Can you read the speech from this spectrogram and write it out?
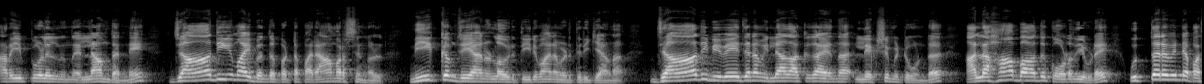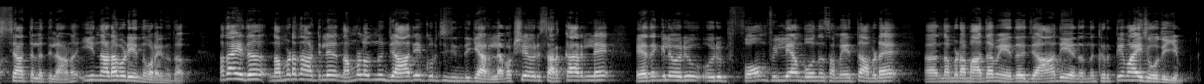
അറിയിപ്പുകളിൽ നിന്ന് എല്ലാം തന്നെ ജാതിയുമായി ബന്ധപ്പെട്ട പരാമർശങ്ങൾ നീക്കം ചെയ്യാനുള്ള ഒരു തീരുമാനമെടുത്തിരിക്കുകയാണ്. ജാതി വിവേചനം ഇല്ലാതാക്കുക എന്ന ലക്ഷ്യമിട്ടുകൊണ്ട് അലഹാബാദ് കോടതിയുടെ ഉത്തരവിന്റെ പശ്ചാത്തലത്തിലാണ് ഈ നടപടി എന്ന് പറയുന്നത്. അതായത് നമ്മുടെ നാട്ടിൽ നമ്മളൊന്നും ജാതിയെക്കുറിച്ച് ചിന്തിക്കാറില്ല. പക്ഷേ ഒരു സർക്കാരിലെ ഏതെങ്കിലും ഒരു ഒരു ഫോം ഫില്ല് ചെയ്യാൻ പോകുന്ന സമയത്ത് അവിടെ നമ്മുടെ മതം ഏത് ജാതി ഏതെന്ന് കൃത്യമായി ചോദിക്കും.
